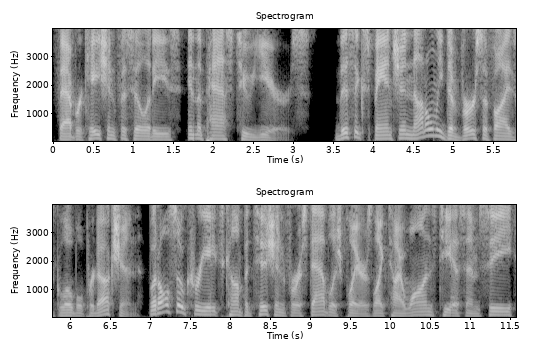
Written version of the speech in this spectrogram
fabrication facilities, in the past two years. This expansion not only diversifies global production, but also creates competition for established players like Taiwan's TSMC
